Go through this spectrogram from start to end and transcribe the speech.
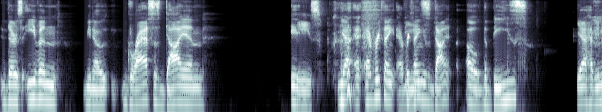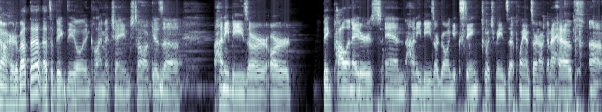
There's even, you know, grass is dying. Bees. yeah, everything everything's dying. Oh, the bees. Yeah, have you not heard about that? That's a big deal in climate change talk. Is uh, honeybees are are big pollinators, and honeybees are going extinct, which means that plants are not going to have um,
